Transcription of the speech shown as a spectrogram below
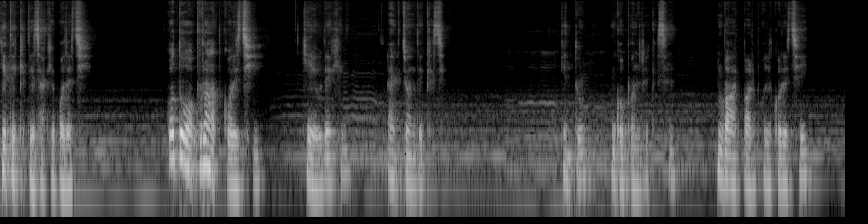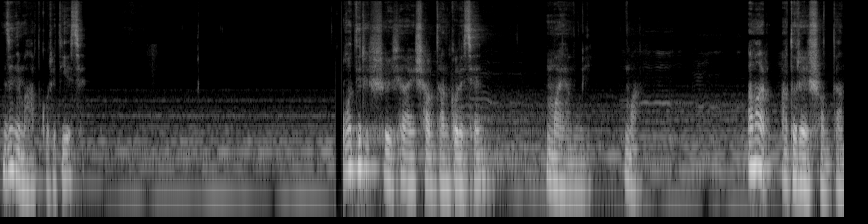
কেঁদে খেতে যাকে বলেছি, কত অপরাধ করেছি, কেউ দেখেনি, একজন দেখেছে। কিন্তু গোপন রেখেছেন বারবার ভুল করেছি যিনি মাফ করে দিয়েছে। ওদের শৈশায় সাবধান করেছেন মায়াময়ী মা। আমার আদরের সন্তান,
